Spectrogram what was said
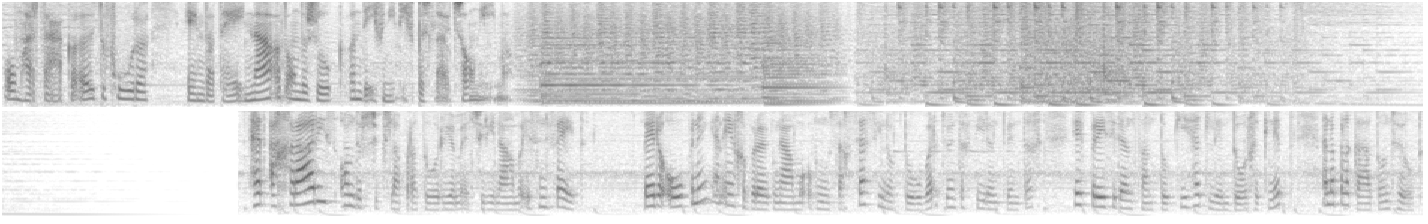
om haar taken uit te voeren en dat hij na het onderzoek een definitief besluit zal nemen. Agrarisch Onderzoekslaboratorium in Suriname is een feit. Bij de opening en ingebruikname op woensdag 16 oktober 2024 heeft president Santoki het lint doorgeknipt en de plakkaat onthuld.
